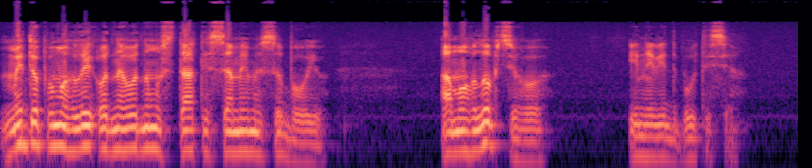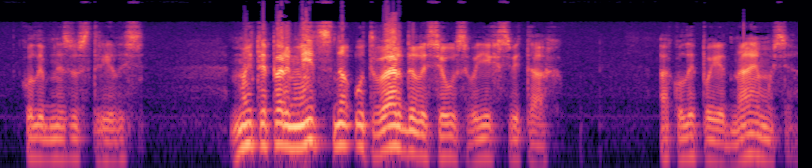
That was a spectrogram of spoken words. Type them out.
Ми допомогли одне одному стати самими собою, а могло б цього і не відбутися, коли б не зустрілись. Ми тепер міцно утвердилися у своїх світах, а коли поєднаємося,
